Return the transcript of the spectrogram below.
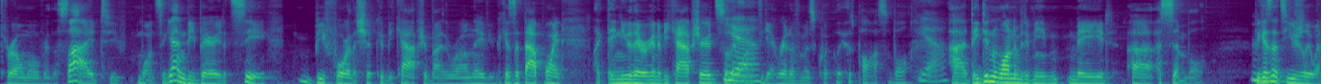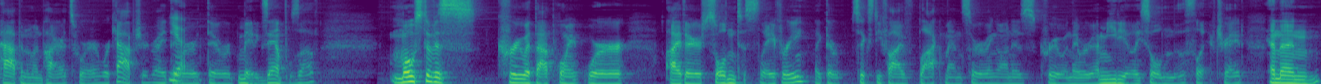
throw him over the side to once again be buried at sea before the ship could be captured by the Royal Navy. Because at that point, like they knew they were going to be captured, so they wanted to get rid of him as quickly as possible. Yeah. Uh, they didn't want him to be made uh, a symbol because that's usually what happened when pirates were, were captured, right? They Yeah. were they were made examples of. Most of his crew at that point were either sold into slavery, like there were 65 black men serving on his crew, and they were immediately sold into the slave trade. And then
